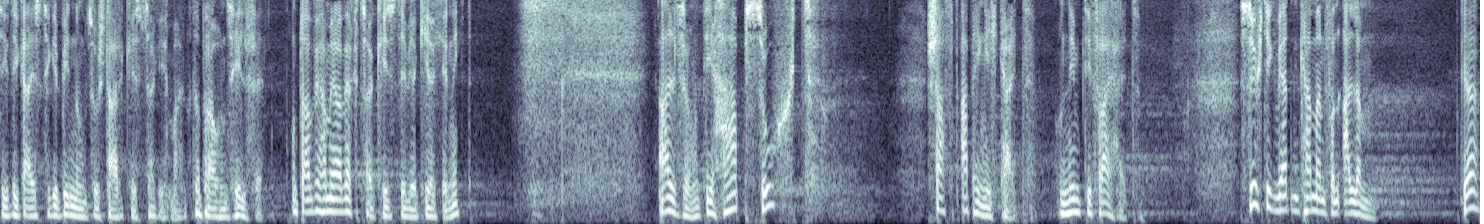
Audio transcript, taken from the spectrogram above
die, die geistige Bindung zu stark ist, sage ich mal. Da brauchen sie Hilfe. Und dafür haben wir ja Werkzeugkiste, wir Kirche, nicht? Also, die Habsucht schafft Abhängigkeit und nimmt die Freiheit. Süchtig werden kann man von allem. Ja?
